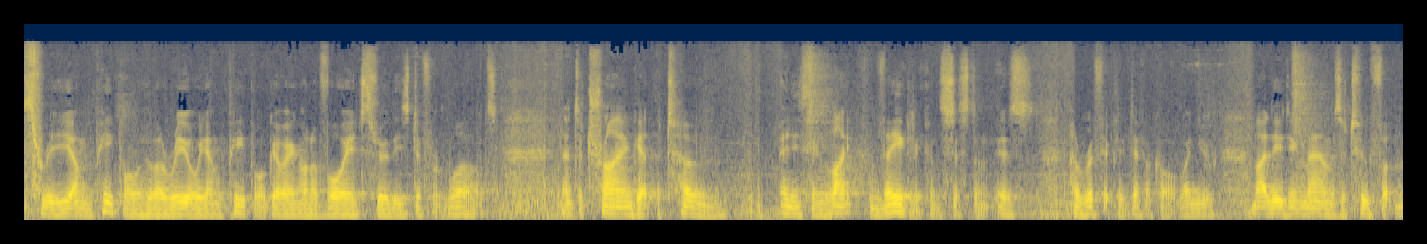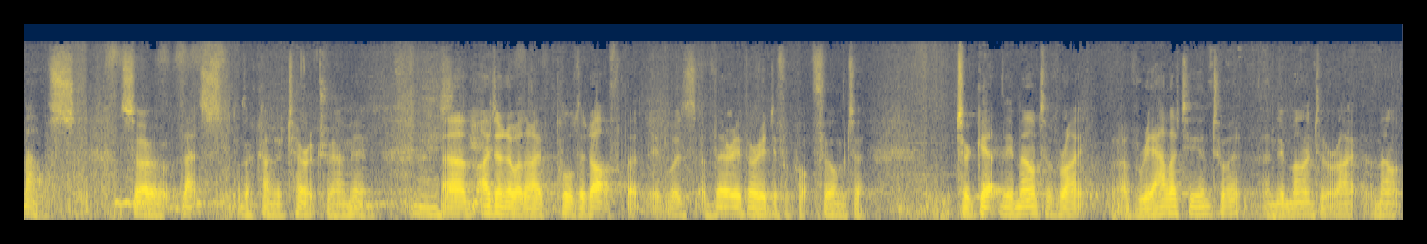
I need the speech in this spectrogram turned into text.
three young people who are real young people going on a voyage through these different worlds. And to try and get the tone anything like vaguely consistent is horrifically difficult when you my leading man was a two foot mouse. So that's the kind of territory i'm in. Um, i don't know whether i've pulled it off but it was a very very difficult film to to get the amount of right of reality into it and the amount of right amount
